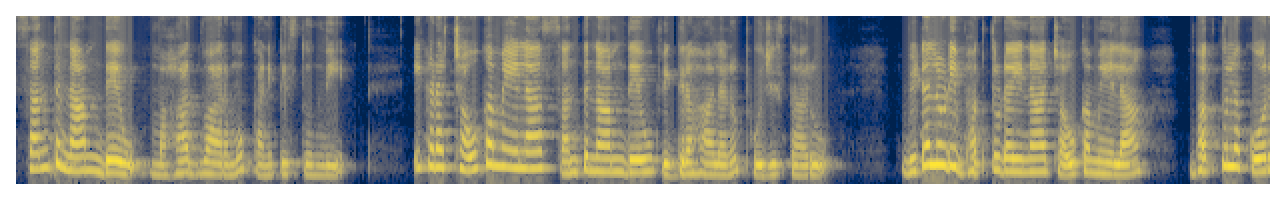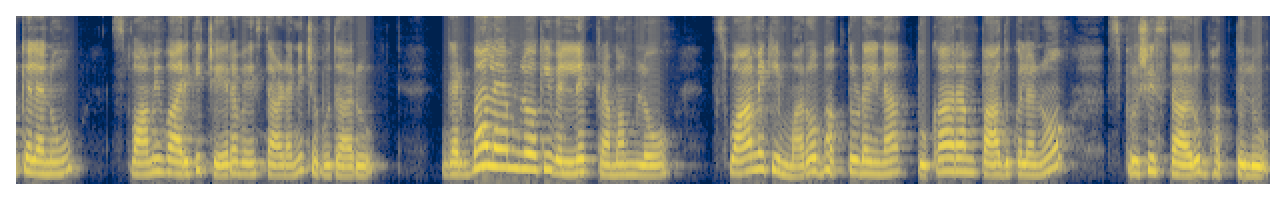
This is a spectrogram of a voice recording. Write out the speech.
సంత్ నామ్దేవ్ మహాద్వారము కనిపిస్తుంది. ఇక్కడ చౌకమేళ సంత్ నామ్దేవ్ విగ్రహాలను పూజిస్తారు. విఠలుడి భక్తుడైన చౌకమేళ భక్తుల కోర్కెలను స్వామివారికి చేరవేస్తాడని చెబుతారు. గర్భాలయంలోకి వెళ్ళే క్రమంలో స్వామికి మరో భక్తుడైన తుకారం పాదుకలను స్పృశిస్తారు భక్తులు.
